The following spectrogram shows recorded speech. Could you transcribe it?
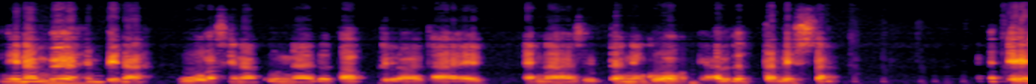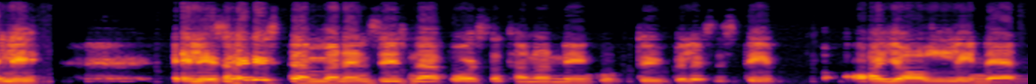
niinä myöhempinä vuosina, kun näitä tappioita ei enää sitten niin kuin ole käytettävissä. Eli, eli esimerkiksi tämmöinen, siis nämä poistothan on niin kuin tyypillisesti ajallinen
